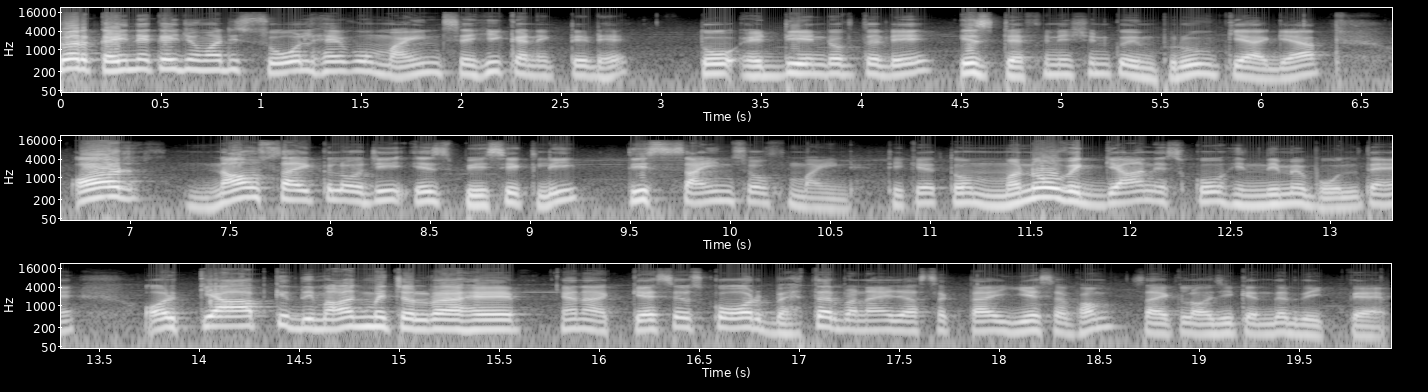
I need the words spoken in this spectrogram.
तो यार कहीं ना कहीं जो हमारी सोल है, वो माइंड से ही कनेक्टेड है। तो at the end of the day इस डेफिनेशन को इम्प्रूव किया गया। और now psychology is basically this science of mind ठीक है? तो मनोविज्ञान इसको हिंदी में बोलते हैं। और क्या आपके दिमाग में चल रहा है है ना? कैसे उसको और बेहतर बनाया जा सकता है, ये सब हम साइकोलॉजी के अंदर देखते हैं।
